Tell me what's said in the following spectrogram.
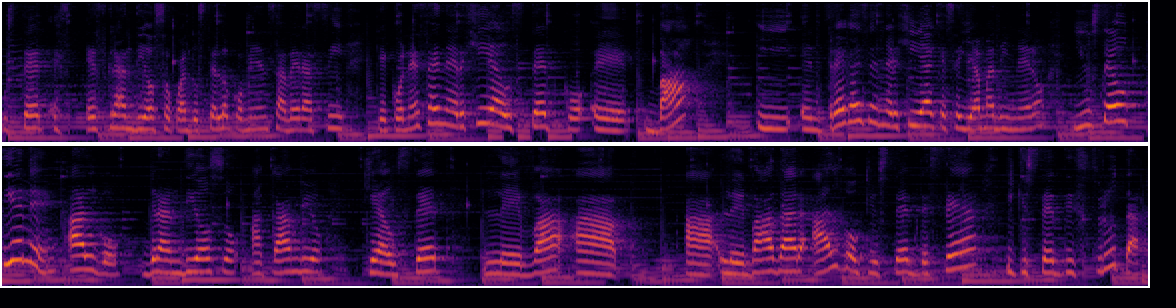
usted es, grandioso cuando usted lo comienza a ver así, que con esa energía usted eh, va y entrega esa energía que se llama dinero y usted obtiene algo grandioso a cambio que a usted le va a, le va a dar algo que usted desea y que usted disfruta.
